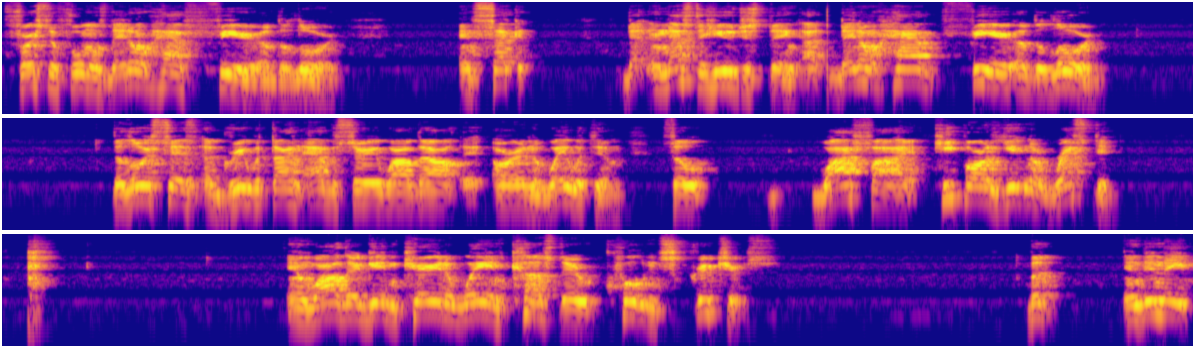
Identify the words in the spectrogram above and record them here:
first and foremost, they don't have fear of the Lord. And second, that and that's the hugest thing. I, they don't have fear of the Lord. The Lord says, agree with thine adversary while thou art in the way with him. So Wi-Fi keep on getting arrested. And while they're getting carried away in cuffs, they're quoting scriptures. But and then they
